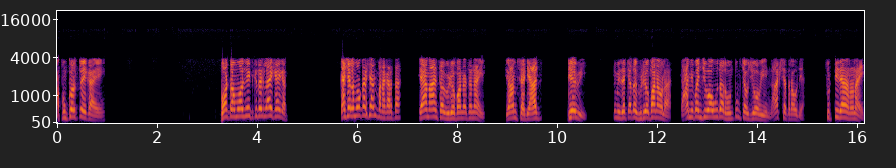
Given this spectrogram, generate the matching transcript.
आपण करतोय काय? बॉटम वॉज इतकी तरी लायक आहे का? कशाला मोकार शहाणपणा करता? त्या माणसा व्हिडिओ बनवायचा नाही. ते आमच्यासाठी आज देवी. तुम्ही जर त्याचा व्हिडिओ बनवला तर आम्ही पण जीवा उदार होऊन तुमच्या जीवा येईन. लक्षात राहू द्या. सुट्टी देणार नाही.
